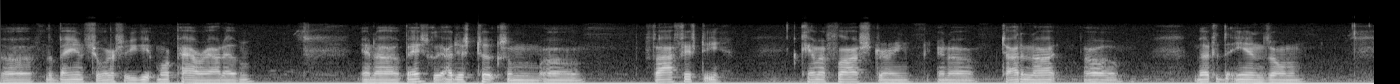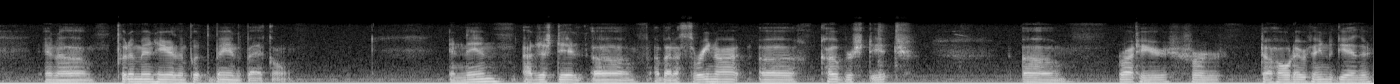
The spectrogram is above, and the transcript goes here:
uh, the band shorter so you get more power out of them and uh, basically I just took some uh, 550 camouflage string and uh, tied a knot uh, melted the ends on them and uh, put them in here and then put the bands back on. And then I just did uh, about a three knot uh, cobra stitch um, right here for to hold everything together.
